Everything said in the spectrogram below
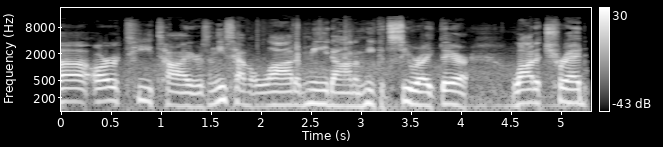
uh, RT tires and these have a lot of meat on them. You can see right there. A lot of tread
